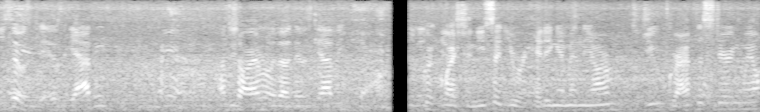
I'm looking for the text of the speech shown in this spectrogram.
You said it was, it was Gabby? Yeah. I'm sorry, I remember that name was Gabby. yeah. Quick question. You said you were hitting him in the arm. Did you grab the steering wheel?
